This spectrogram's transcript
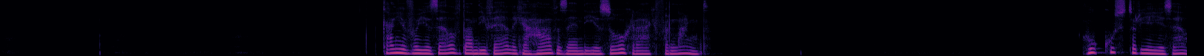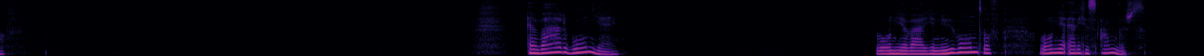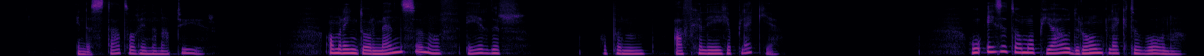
Kan je voor jezelf dan die veilige haven zijn die je zo graag verlangt? Hoe koester je jezelf? En waar woon jij? Woon je waar je nu woont of woon je ergens anders? In de stad of in de natuur? Omringd door mensen of eerder op een afgelegen plekje? Hoe is het om op jouw droomplek te wonen?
